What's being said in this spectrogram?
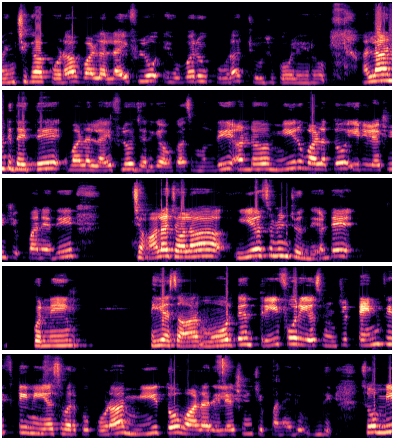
మంచిగా కూడా వాళ్ళ లైఫ్లో ఎవరు కూడా చూసుకోలేరు. అలాంటిదైతే వాళ్ళ లైఫ్లో జరిగే అవకాశం ఉంది. అండ్ మీరు వాళ్ళతో ఈ రిలేషన్షిప్ అనేది చాలా చాలా ఇయర్స్ నుంచి ఉంది. అంటే కొన్ని years or more than three four years నుంచి టెన్ ఫిఫ్టీన్ ఇయర్స్ వరకు కూడా మీతో వాళ్ళ రిలేషన్షిప్ అనేది ఉంది. సో మీ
